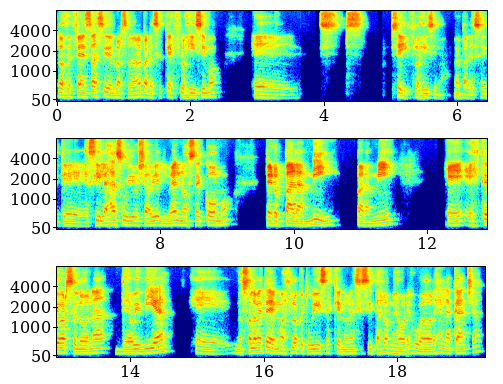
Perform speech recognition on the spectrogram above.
Los defensas y del Barcelona me parece que es flojísimo. Eh, sí, flojísimo. Me parece que sí les ha subido Xavi el nivel, no sé cómo, pero para mí, para mí, eh, este Barcelona de hoy día eh, no solamente demuestra lo que tú dices, que no necesitas los mejores jugadores en la cancha,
